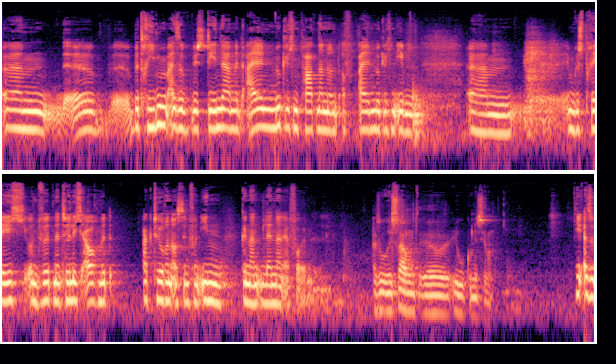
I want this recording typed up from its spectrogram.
ähm, äh, betrieben. Also wir stehen da mit allen möglichen Partnern und auf allen möglichen Ebenen ähm, im Gespräch und wird natürlich auch mit Akteuren aus den von Ihnen genannten Ländern erfolgen. Also USA und äh, EU-Kommission. also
